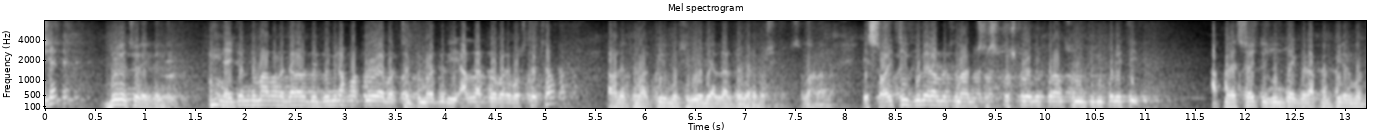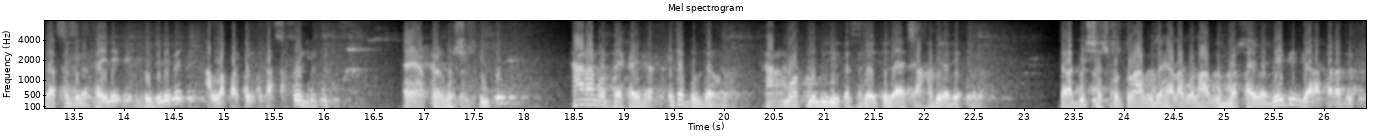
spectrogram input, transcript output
সে দূরে চলে গেল। এই জন্য মালানা জালালউদ্দিন রুমি রহমতুল্লাহ বলছেন, তোমরা যদি আল্লাহর দরবারে বসতে চাও, তাহলে তোমার পীর মুর্শিদ আল্লাহর দরবারে বসে সুবহানাল্লাহ। এই ছয়টি গুণের আলোচনা আমি সুস্পষ্টভাবে কোরআন শুনুন থেকে করেছি। আপনার ছয়টি গুণ দেখবেন আপনার পীরের মধ্যে আছে কিনা তাইলে বুঝে নেবেন? আল্লাহ পাকের কাজ করি হ্যাঁ আপনার মুর্শিদ কিন্তু কারামত দেখায় না। এটা বলতে না কারামত নবীজির কাছে যাইতে যায়, সাহাবিরা দেখতো না। যারা বিশ্বাস করতো না, আবু জাহেল, আবুল হাবুদ বা সাহেবা বেদিন, যারা তারা দেখতো।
